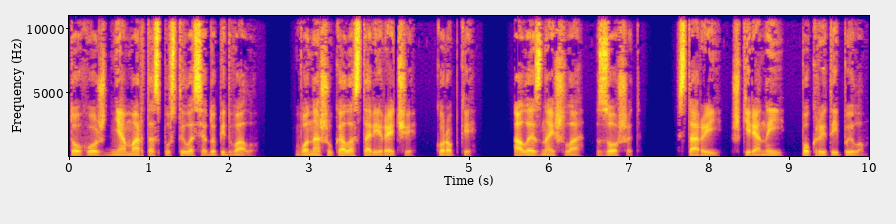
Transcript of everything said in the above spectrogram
Того ж дня Марта спустилася до підвалу. Вона шукала старі речі, коробки. Але знайшла зошит. Старий, шкіряний, покритий пилом.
